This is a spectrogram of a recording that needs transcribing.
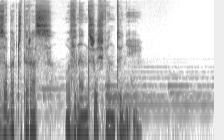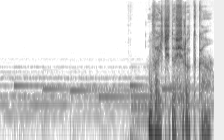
Zobacz teraz wnętrze świątyni. Wejdź do środka.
